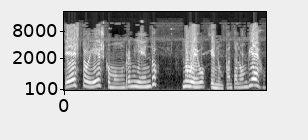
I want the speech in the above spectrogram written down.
esto es como un remiendo nuevo en un pantalón viejo.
